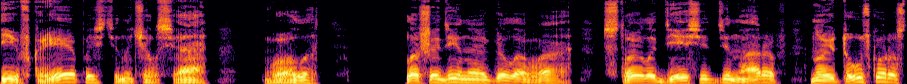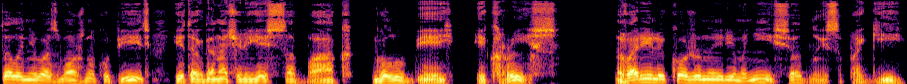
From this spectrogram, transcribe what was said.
И в крепости начался голод. Лошадиная голова стоила десять динаров, но и ту скоро стало невозможно купить, и тогда начали есть собак, голубей и крыс. Варили кожаные ремни, седла и сапоги.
